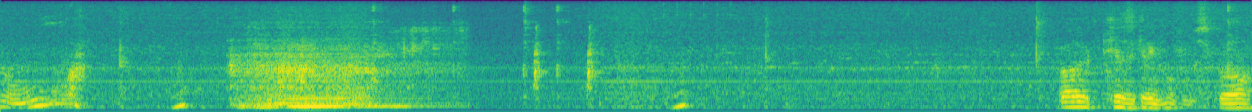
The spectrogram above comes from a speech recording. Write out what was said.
Oh. Oh, the kids are getting home from school.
